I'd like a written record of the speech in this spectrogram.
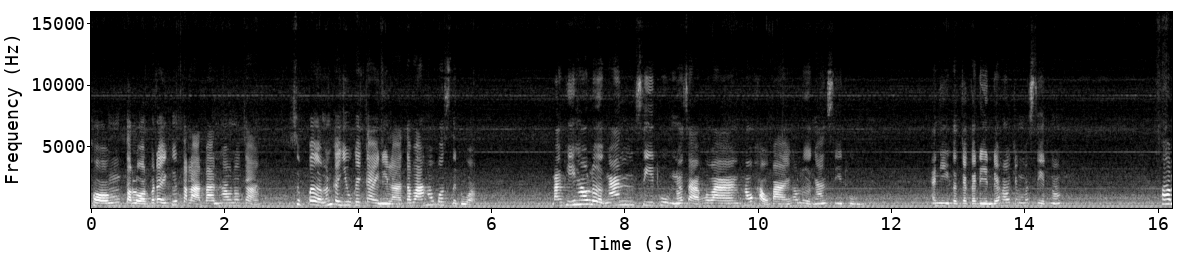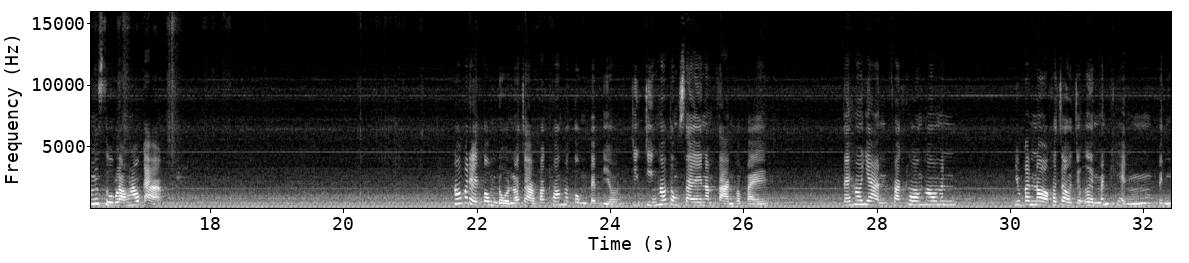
ของตลอดบ่ได้คือตลาดบ้านเฮาเนาะจ้ะซุปเปอร์มันก็อยู่ใกล้ๆนี่ล่ะแต่ว่าเฮาบ่สะดวก บางทีเฮาเลิกงาน4ทุ่มเนาะจ้ะเพราะว่าเฮาเข้าบ่ายเฮาเลิกงาน4ทุ่มอันนี้ก็จะกระเด็นเดี๋ยวเฮาจังมาเสร็จเนาะพอมันสุกแล้วเฮากะ เขา ไม่ได้ต้มโดนเนาะจ้ะฟักทองเขาต้มแป๊บเดียว จริง ๆเขาต้องใส่น้ำตาลเข้าไป แต่เขาย่านฟักทองเขามันอยู่บ้านนอกเขาเจ้าจะเอิ่นมันแข็งเป็น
